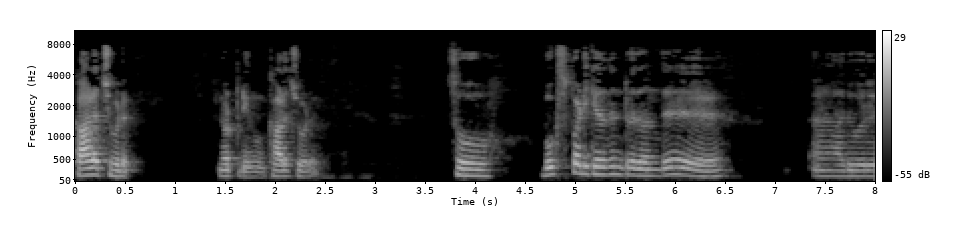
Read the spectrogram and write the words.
காலச்சுவடு. நோட் பண்ணிக்கோங்க காலச்சுவடு. ஸோ புக்ஸ் படிக்கிறதுன்றது வந்து uh, அது ஒரு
